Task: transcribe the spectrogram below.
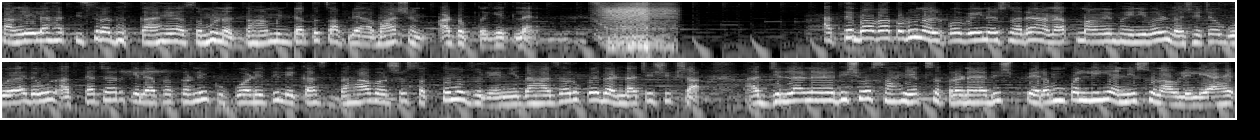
सांगलीला हा तिसरा धक्का आहे असं म्हणत दहा मिनिटातच आपले भाषण आटोपत घेतलंय. आत्तेबाबाकडून अल्पवयीन असणाऱ्या अनाथ मामे बहिणीवर नशेच्या गोळ्या देऊन अत्याचार केल्याप्रकरणी कुपवाड येथील एकास दहा वर्ष सक्तमजूर यांनी दहा हजार रुपये दंडाची शिक्षा आज जिल्हा न्यायाधीश व सहाय्यक सत्र न्यायाधीश पेरमपल्ली यांनी सुनावलेली आहे.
